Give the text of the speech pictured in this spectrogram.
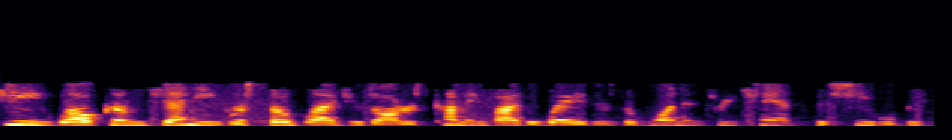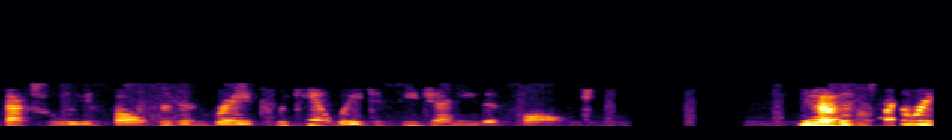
gee, welcome, Jenny. We're so glad your daughter's coming. By the way, there's a one in three chance that she will be sexually assaulted and raped. We can't wait to see Jenny this fall. You know, this is, the rea-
